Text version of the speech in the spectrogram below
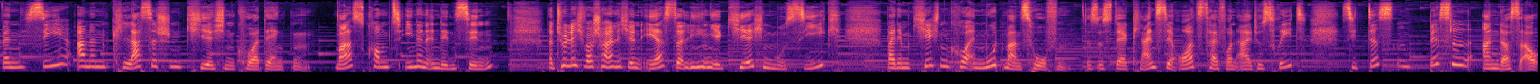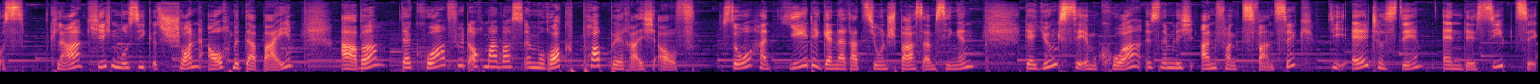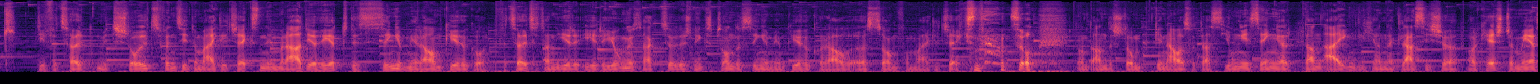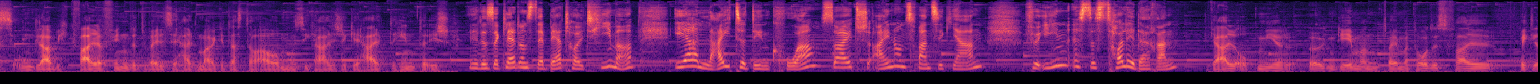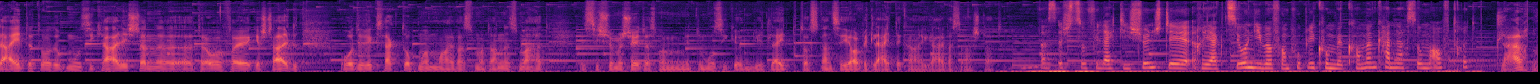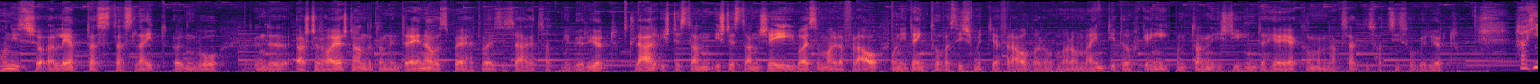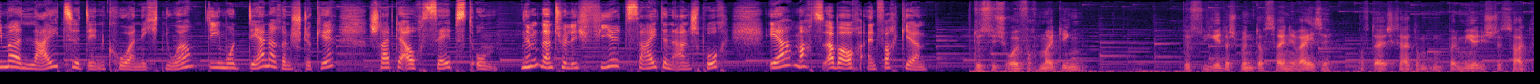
Wenn Sie an einen klassischen Kirchenchor denken, was kommt Ihnen in den Sinn? Natürlich wahrscheinlich in erster Linie Kirchenmusik. Bei dem Kirchenchor in Mutmannshofen, das ist der kleinste Ortsteil von Altusried, sieht das ein bisschen anders aus. Klar, Kirchenmusik ist schon auch mit dabei, aber der Chor führt auch mal was im Rock-Pop-Bereich auf. So hat jede Generation Spaß am Singen. Der jüngste im Chor ist nämlich Anfang 20, die älteste Ende 70. Die erzählt mit Stolz, wenn sie den Michael Jackson im Radio hört, das singen wir auch im Kirchenchor. Erzählt sie dann ihre, ihre Junge, sagt sie, das ist nichts Besonderes, singen wir im Kirchenchor auch Earth Song von Michael Jackson und so. Und andersrum genauso, dass junge Sänger dann eigentlich an einer klassischen Orchestermess unglaublich gefallen findet, weil sie halt merken, dass da auch musikalische Gehalt dahinter ist. Das erklärt uns der Berthold Thiemer. Er leitet den Chor seit 21 Jahren. Für ihn ist das Tolle daran, Egal, ob mir irgendjemand bei einem Todesfall begleitet oder musikalisch dann eine Trauerfeier gestaltet oder wie gesagt, ob man mal was anderes macht. Es ist immer schön, dass man mit der Musik irgendwie die Leute das ganze Jahr begleiten kann, egal was ansteht. Was ist so vielleicht die schönste Reaktion, die man vom Publikum bekommen kann nach so einem Auftritt? Klar habe ich es schon erlebt, dass das Leute irgendwo in der ersten Reihe standen und den Trainer ausbrechen, weil sie sagen, es hat mich berührt. Klar ist das dann, ist das dann schön. Ich weiß einmal eine Frau und ich denke, was ist mit der Frau, warum, warum weint die durchgängig? Und dann ist die hinterher gekommen und hat gesagt, das hat sie so berührt. Hahima leitet den Chor nicht nur, die moderneren Stücke schreibt er auch selbst um. Nimmt natürlich viel Zeit in Anspruch, er macht es aber auch einfach gern. Das ist einfach mein Ding. Das, jeder spinnt auf seine Weise, auf Deutsch gesagt. Und bei mir ist das halt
